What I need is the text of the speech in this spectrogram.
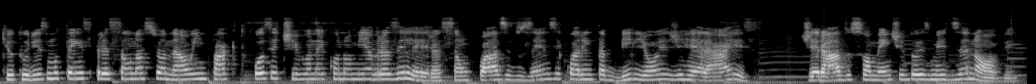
que o turismo tem expressão nacional e impacto positivo na economia brasileira. São quase 240 bilhões de reais gerados somente em 2019.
